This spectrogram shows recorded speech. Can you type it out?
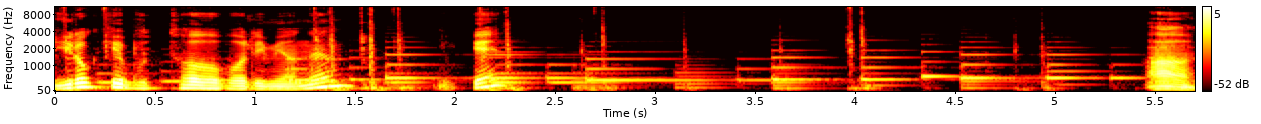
이렇게 붙어 버리면은 이게 아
